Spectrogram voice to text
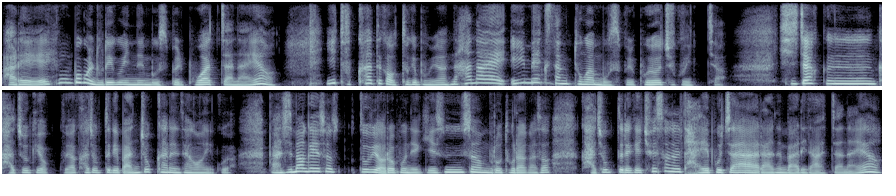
아래에 행복을 누리고 있는 모습을 보았잖아요. 이 두 카드가 어떻게 보면 하나의 일맥상통한 모습을 보여주고 있죠. 시작은 가족이었고요. 가족들이 만족하는 상황이고요. 마지막에서도 여러분에게 순수함으로 돌아가서 "가족들에게 최선을 다해 보자."라는 말이 나왔잖아요.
